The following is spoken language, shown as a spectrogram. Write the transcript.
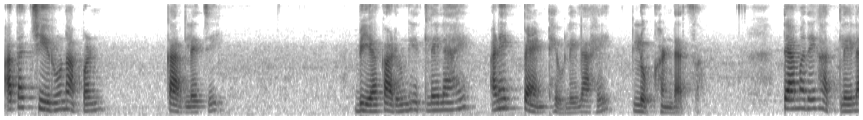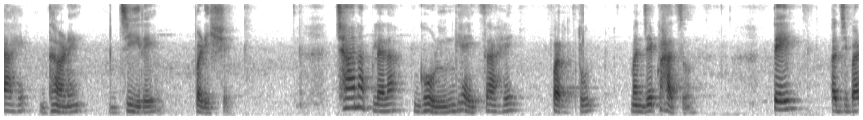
आता चिरून आपण कारल्याची बिया काढून घेतलेल्या आहे आणि एक पॅन ठेवलेलं आहे लोखंडाचं. त्यामध्ये घातलेलं आहे धणे जिरे पडिशे. छान आपल्याला घोळून घ्यायचं आहे परतून म्हणजे भाजून. तेल अजिबात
